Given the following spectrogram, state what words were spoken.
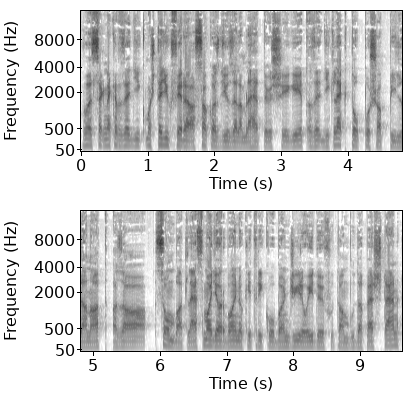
Valószínűleg neked az egyik, most tegyük félre a szakaszgyőzelem lehetőségét, az egyik legtopposabb pillanat az a szombat lesz, magyar bajnoki trikóban Giro időfutam Budapesten.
